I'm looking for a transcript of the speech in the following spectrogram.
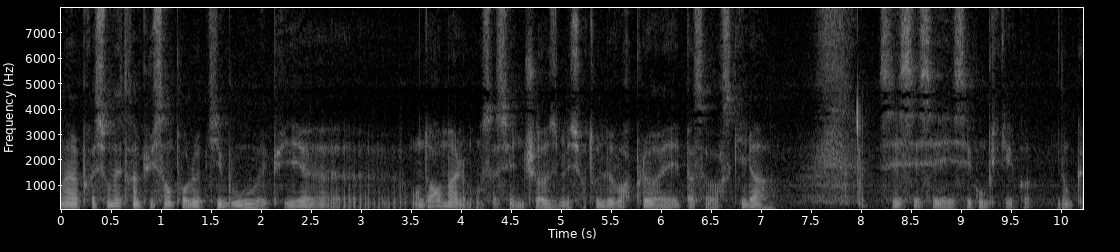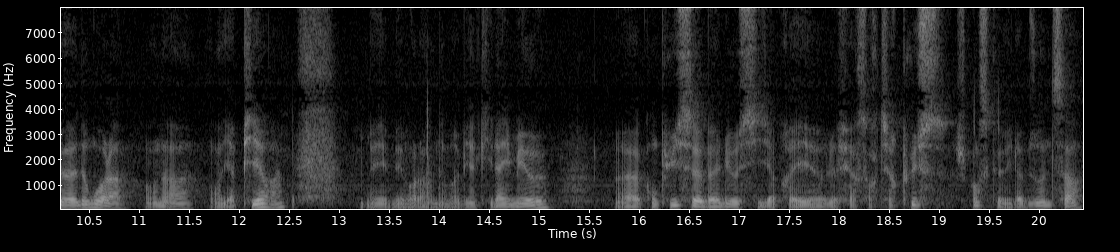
on, a l'impression d'être impuissant pour le petit bout et puis euh, on dort mal. Bon, ça c'est une chose, mais surtout de devoir pleurer et pas savoir ce qu'il a, c'est compliqué quoi. Donc, euh, donc voilà, on a, il y a pire, hein. mais, mais voilà, on aimerait bien qu'il aille mieux. Euh, qu'on puisse bah, lui aussi après euh, le faire sortir plus. Je pense qu'il a besoin de ça.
